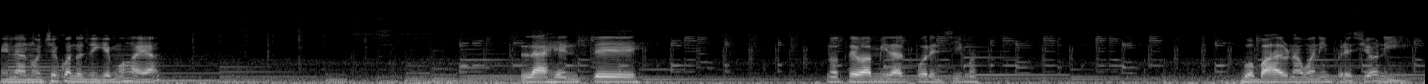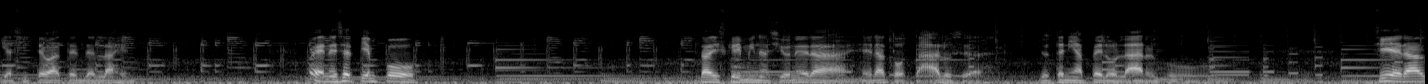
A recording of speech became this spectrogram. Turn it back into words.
en la noche cuando lleguemos allá, la gente no te va a mirar por encima. Vos vas a dar una buena impresión y, así te va a atender la gente. Pues en ese tiempo la discriminación era, era total, o sea, yo tenía pelo largo. Sí, era,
